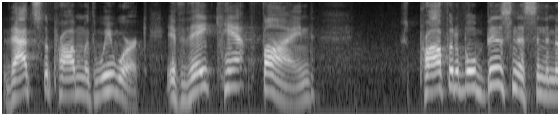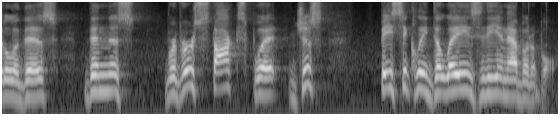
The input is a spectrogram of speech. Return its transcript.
That's the problem with WeWork. If they can't find profitable business in the middle of this, then this reverse stock split just basically delays the inevitable.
